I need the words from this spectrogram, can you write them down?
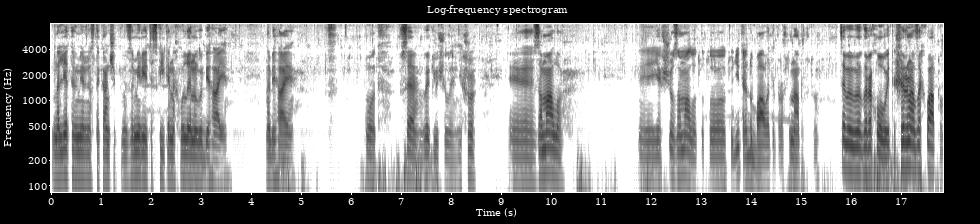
налєте в мірний стаканчик, заміряєте, скільки на хвилину вибігає, набігає. От, все, виключили. Якщо е, замало, е, якщо замало, то, то тоді треба додати просто-напросто. Це ви ви вираховуєте ширина захвату,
